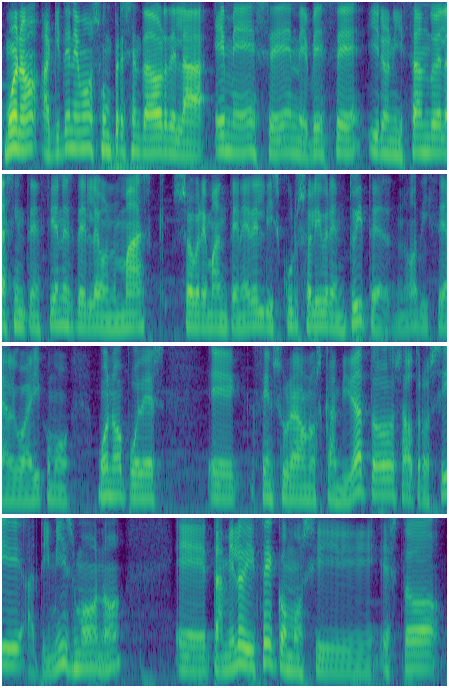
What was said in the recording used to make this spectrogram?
Bueno, aquí tenemos un presentador de la MSNBC ironizando de las intenciones de Elon Musk sobre mantener el discurso libre en Twitter, ¿no? Dice algo ahí como, bueno, puedes eh, censurar a unos candidatos, a otros sí, a ti mismo, ¿no? Eh, también lo dice como si esto,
